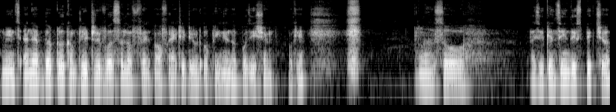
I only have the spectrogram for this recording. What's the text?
means an abrupt or complete reversal of of attitude opinion or position okay? Uh, so as you can see in this picture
